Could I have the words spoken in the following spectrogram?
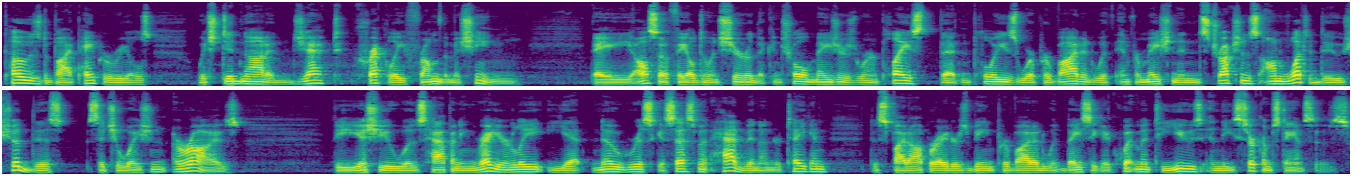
posed by paper reels which did not eject correctly from the machine. They also failed to ensure that control measures were in place, that employees were provided with information and instructions on what to do should this situation arise. The issue was happening regularly, yet no risk assessment had been undertaken, despite operators being provided with basic equipment to use in these circumstances.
